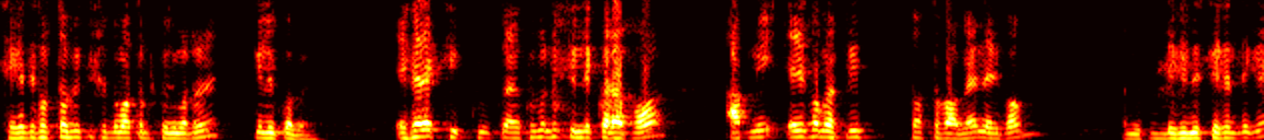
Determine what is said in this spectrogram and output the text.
সেক্ষেত্রে করতে হবে কি শুধুমাত্র খুঁজুন বাটনে ক্লিক করবেন। এখানে খুঁজুন ক্লিক করার পর আপনি এরকম একটি তথ্য পাবেন, এরকম আমি একটু দেখিয়ে দিচ্ছি এখান থেকে,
